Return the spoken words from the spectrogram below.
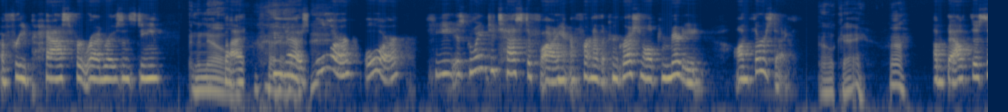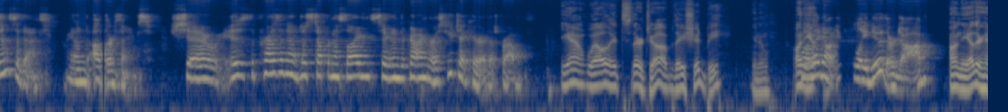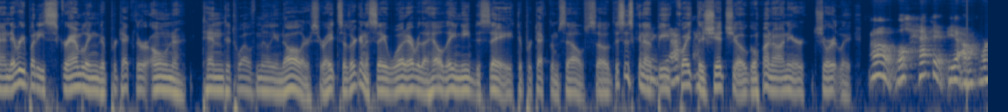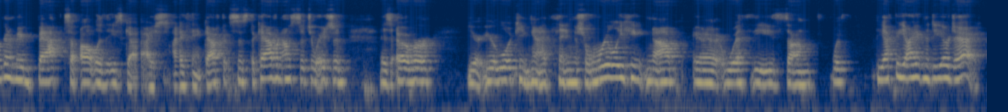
a free pass for Rod Rosenstein. No. But who knows? or or he is going to testify in front of the congressional committee on Thursday okay. Huh. about this incident and other things. So is the president just stepping aside and saying to Congress, "You take care of this problem"? Yeah. Well, it's their job. They should be. You know. On well, the they don't usually do their job. on the other hand, everybody's scrambling to protect their own ten to twelve million dollars, right? So they're going to say whatever the hell they need to say to protect themselves. So this is going to be Exactly. quite the shit show going on here shortly. Oh well, heck it, yeah. We're going to be back to all of these guys. I think after since the Kavanaugh situation is over, you're you're looking at things really heating up uh, with these um, with the FBI and the DOJ.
